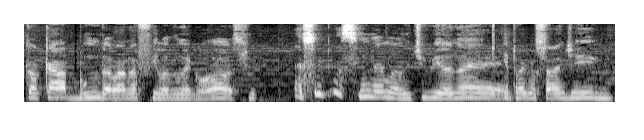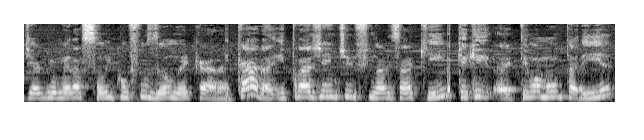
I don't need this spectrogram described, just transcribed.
tocar a bunda lá na fila do negócio. É sempre assim, né, mano? O Tibiano é, é pra gostar de, de aglomeração e confusão, né, cara? Cara, e pra gente finalizar aqui, que, que é, tem uma montaria.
